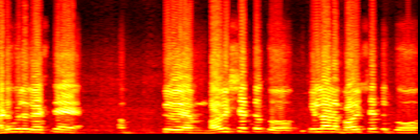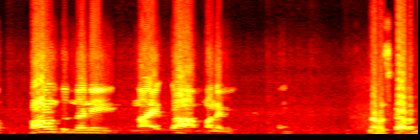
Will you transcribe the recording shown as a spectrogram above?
అడుగులు వేస్తే భవిష్యత్తుకు పిల్లల భవిష్యత్తుకు బాగుంటుందని నా యొక్క మనవి. నమస్కారం.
